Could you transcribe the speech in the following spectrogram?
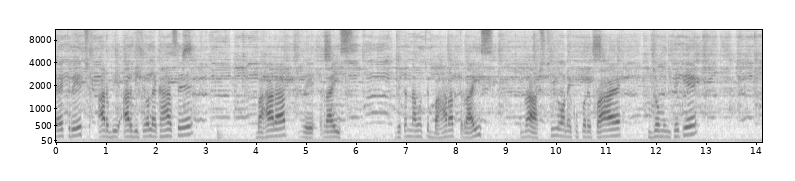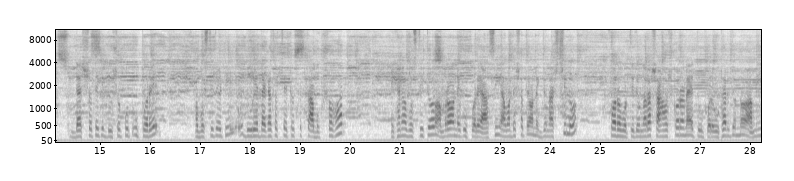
লেক রেচ আরবি, আরবিতেও লেখা আছে, বাহারাত রাইস। যেটার নাম হচ্ছে বাহারাত রাইস। আমরা আসছি অনেক উপরে, প্রায় জমিন থেকে দেড়শো থেকে দুশো ফুট উপরে অবস্থিত এটি। দূরে দেখা যাচ্ছে এটা হচ্ছে তাবুক শহর। এখানে অবস্থিত, আমরা অনেক উপরে আসি আমাদের সাথে অনেকজন আসছিল। পরবর্তীতে ওনারা সাহস করে না এত উপরে ওঠার জন্য। আমি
